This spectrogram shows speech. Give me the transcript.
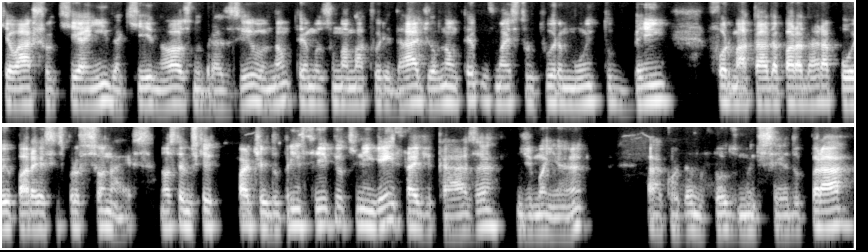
que eu acho que ainda aqui nós no Brasil não temos uma maturidade ou não temos uma estrutura muito bem formatada para dar apoio para esses profissionais. Nós temos que partir do princípio que ninguém sai de casa de manhã, acordando todos muito cedo, para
